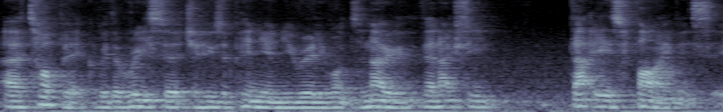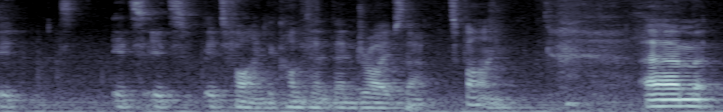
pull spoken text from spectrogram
uh, topic with a researcher whose opinion you really want to know, then actually that is fine. It's it, it's it's it's fine. The content then drives that. It's fine. Um,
